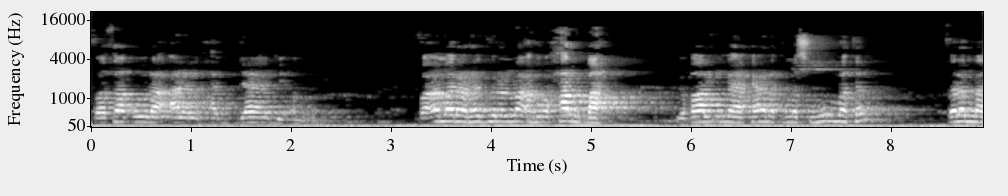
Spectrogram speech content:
faqula clى اlxajaaji amru faamara rajula macahu xarba yuqaalu inaha kanat masmuumat falama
